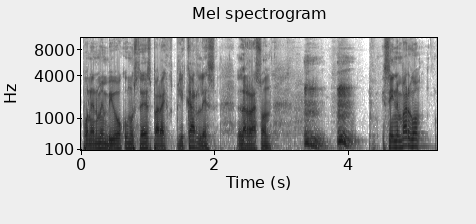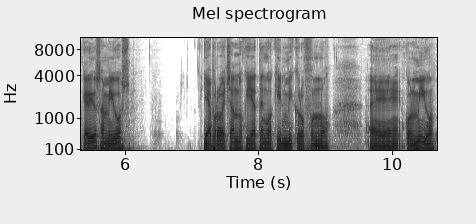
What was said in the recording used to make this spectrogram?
ponerme en vivo con ustedes para explicarles la razón. Sin embargo, queridos amigos, y aprovechando que ya tengo aquí el micrófono eh, conmigo,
